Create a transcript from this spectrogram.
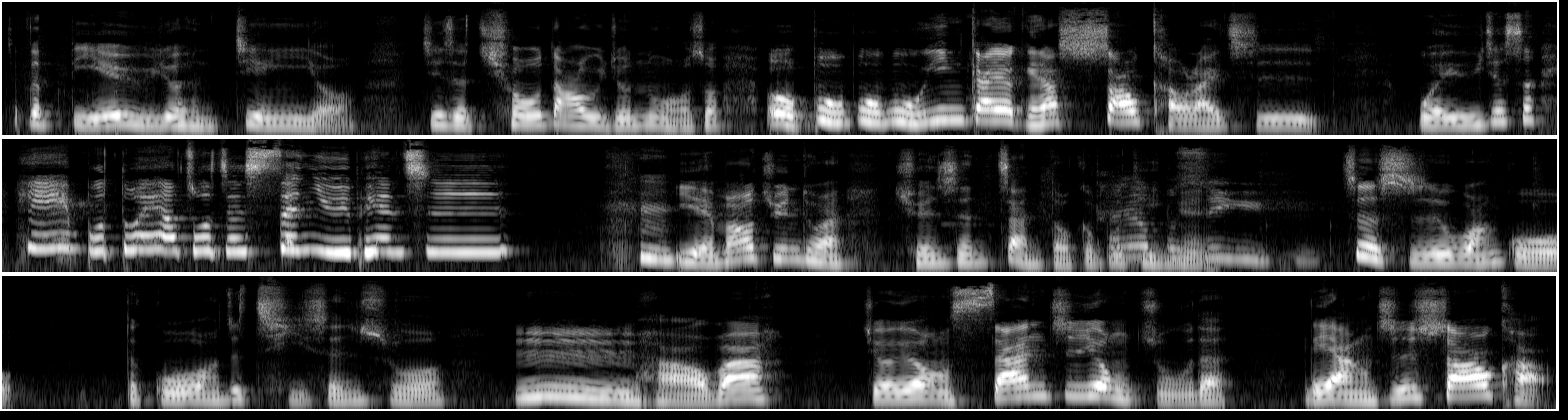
这个蝶鱼就很建议哦。接着秋刀鱼就怒吼说：“哦，不不不，应该要给它烧烤来吃。”尾鱼就说：“嘿，不对，要做成生鱼片吃。”野猫军团全身颤抖个不停。哎，这时王国的国王就起身说：“嗯，好吧，就用三只用煮的，两只烧烤。”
